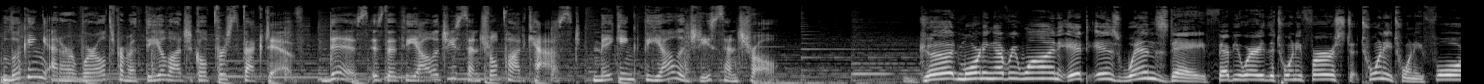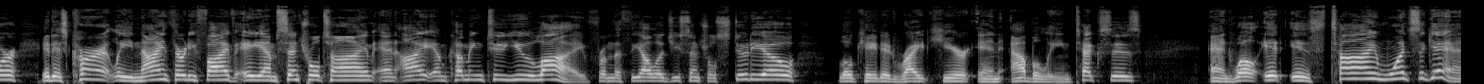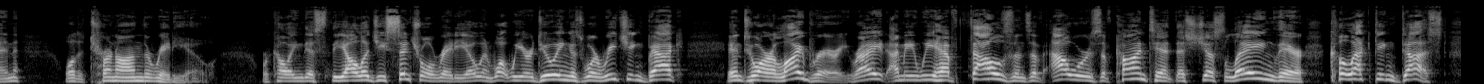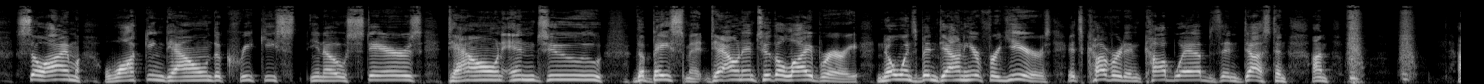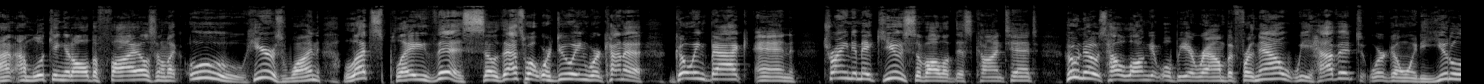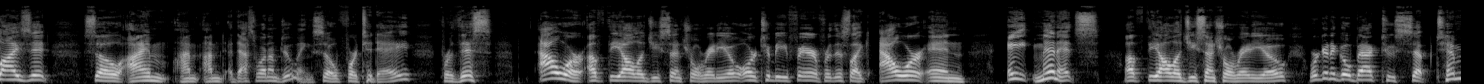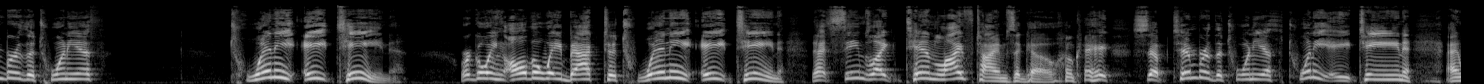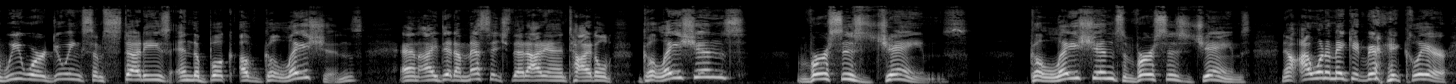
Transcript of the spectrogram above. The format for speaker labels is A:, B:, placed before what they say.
A: looking at our world from a theological perspective. This is the Theology Central Podcast, making theology central.
B: Good morning, everyone. It is Wednesday, February the 21st, 2024. It is currently 9.35 a.m. Central Time, and I am coming to you live from the Theology Central studio located right here in Abilene, Texas. And well, it is time once again, well, to turn on the radio. We're calling this Theology Central Radio. And what we are doing is we're reaching back into our library, right? I mean, we have thousands of hours of content that's just laying there collecting dust. So I'm walking down the creaky, you know, stairs down into the basement, down into the library. No one's been down here for years. It's covered in cobwebs and dust and I'm I'm looking at all the files and I'm like, ooh, here's one. Let's play this. So that's what we're doing. We're kind of going back and trying to make use of all of this content. Who knows how long it will be around, but for now we have it. We're going to utilize it. So I'm, I'm, I'm, that's what I'm doing. So for today, for this hour of Theology Central Radio, or to be fair, for this like hour and eight minutes, of Theology Central Radio. We're going to go back to September the 20th, 2018. We're going all the way back to 2018. That seems like 10 lifetimes ago, okay? September the 20th, 2018. And we were doing some studies in the book of Galatians. And I did a message that I entitled Galatians versus James. Galatians versus James. Now, I want to make it very clear.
